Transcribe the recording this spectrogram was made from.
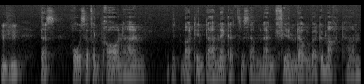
Mhm. Dass Rosa von Braunheim mit Martin Dannecker zusammen einen Film darüber gemacht haben,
